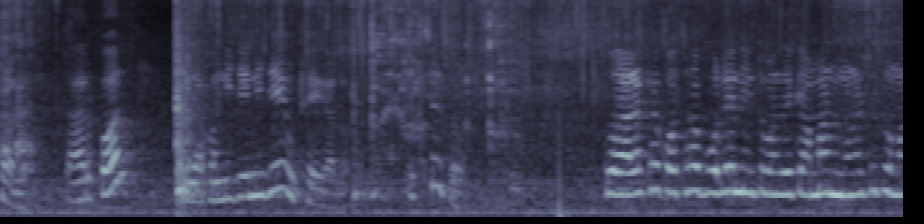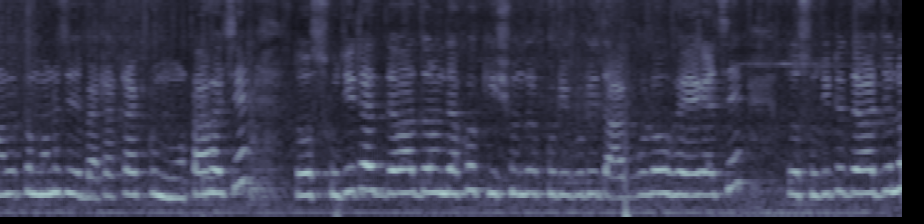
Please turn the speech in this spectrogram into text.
চলো, তারপর এখন নিজে নিজেই উঠে গেল। বুঝছ তো? তো আর একটা কথা বলে নিই তোমাদেরকে, আমার মনে হচ্ছে, তোমাদের তো মনে হচ্ছে যে ব্যাটারটা একটু মোটা হয়েছে। তো সুজিটা দেওয়ার জন্য দেখো কী সুন্দর ফুটি ফুটি দাগগুলোও হয়ে গেছে। তো সুজিটা দেওয়ার জন্য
